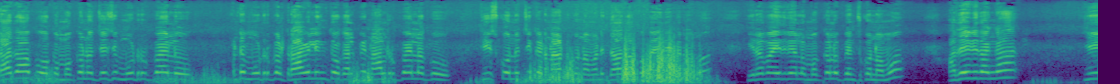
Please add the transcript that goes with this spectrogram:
దాదాపు ఒక మొక్కను వచ్చేసి మూడు రూపాయలు అంటే మూడు రూపాయలు ట్రావెలింగ్తో కలిపి నాలుగు రూపాయలకు తీసుకొని వచ్చి ఇక్కడ నాటుకున్నామండి. దాదాపు ఐదు ఎకరాలు ఇరవై ఐదు వేల మొక్కలు పెంచుకున్నాము. అదేవిధంగా ఈ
